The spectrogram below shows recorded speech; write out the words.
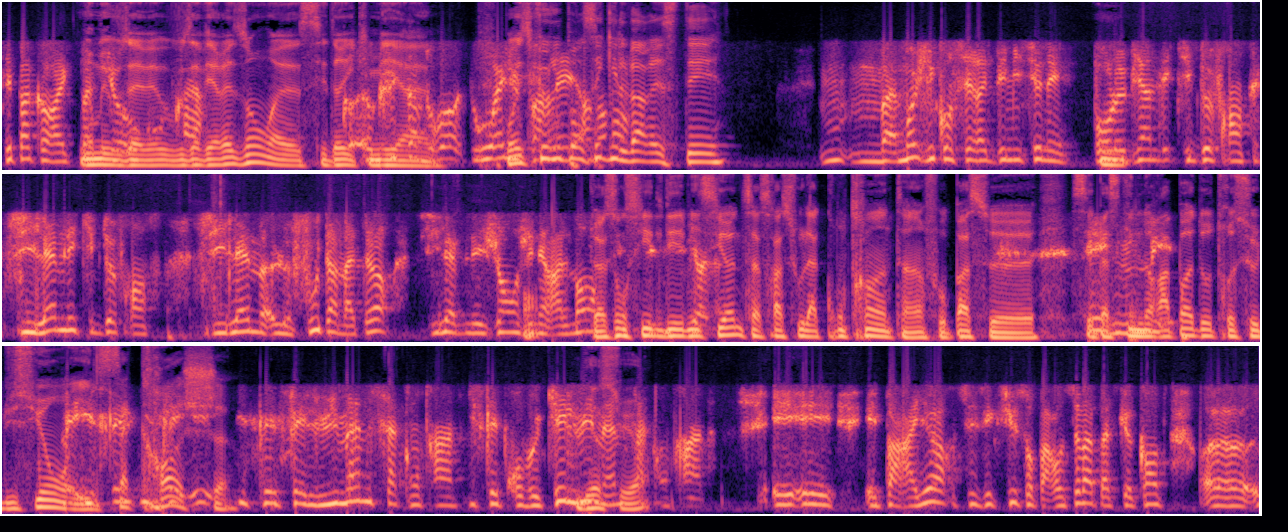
C'est pas correct. Non, mais que, vous avez, vous avez raison, Cédric. euh, Mais Christophe Drouet- Drouet bon, lui est-ce que vous pensez qu'il va rester? Bah, moi, je lui conseillerais de démissionner pour Mm. le bien de l'équipe de France. S'il aime l'équipe de France, s'il aime le foot amateur, s'il aime les gens généralement. De toute façon, s'il il démissionne, ça sera sous la contrainte. Hein. Faut pas se. C'est parce qu'il n'aura pas d'autre solution. Il s'est- s'accroche. Il, il s'est fait lui-même sa contrainte. Il s'est provoqué lui-même sa contrainte. Et, et, et par ailleurs, ces excuses sont pas recevables parce que quand euh,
